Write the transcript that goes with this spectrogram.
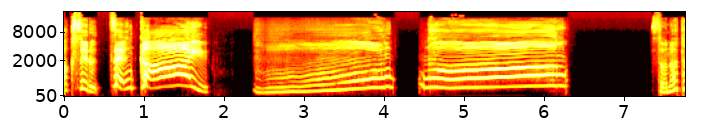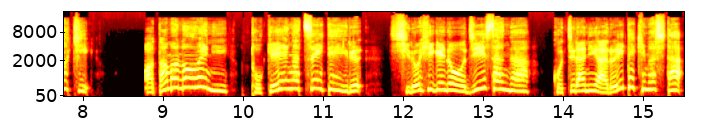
アクセル全開ブーンブーンその時頭の上に時計がついている白ひげのおじいさんがこちらに歩いてきました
